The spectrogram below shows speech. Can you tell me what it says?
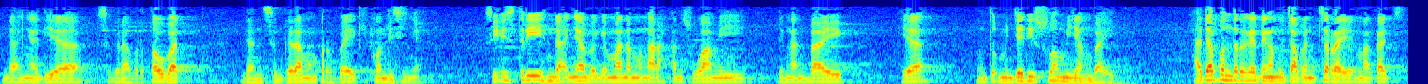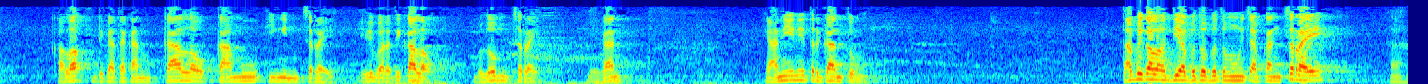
hendaknya dia segera bertaubat dan segera memperbaiki kondisinya. Si istri hendaknya bagaimana mengarahkan suami dengan baik ya untuk menjadi suami yang baik. Adapun terkait dengan ucapan cerai, maka kalau dikatakan kalau kamu ingin cerai, ini berarti kalau belum cerai, ya kan? Yani ini tergantung tapi kalau dia betul-betul mengucapkan cerai, nah,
